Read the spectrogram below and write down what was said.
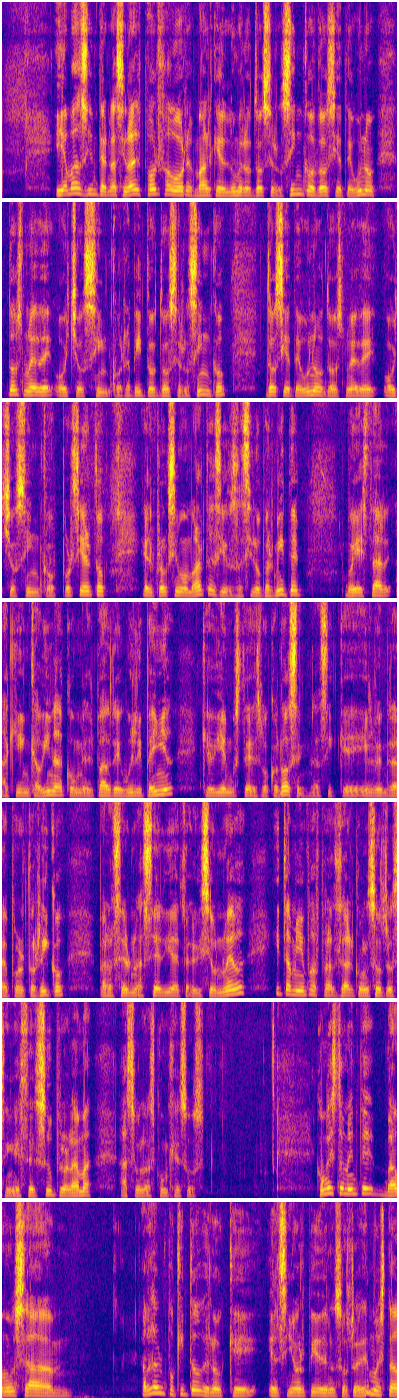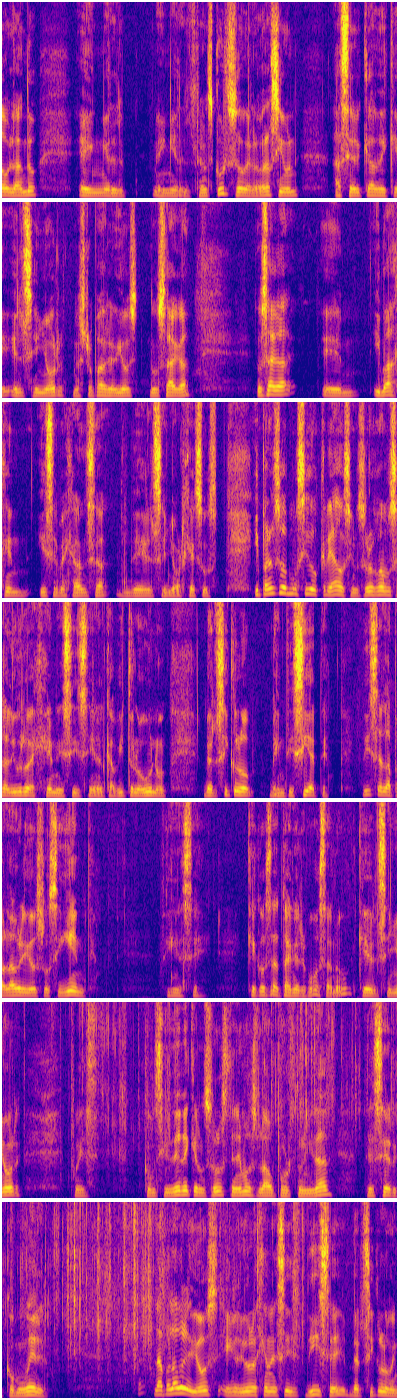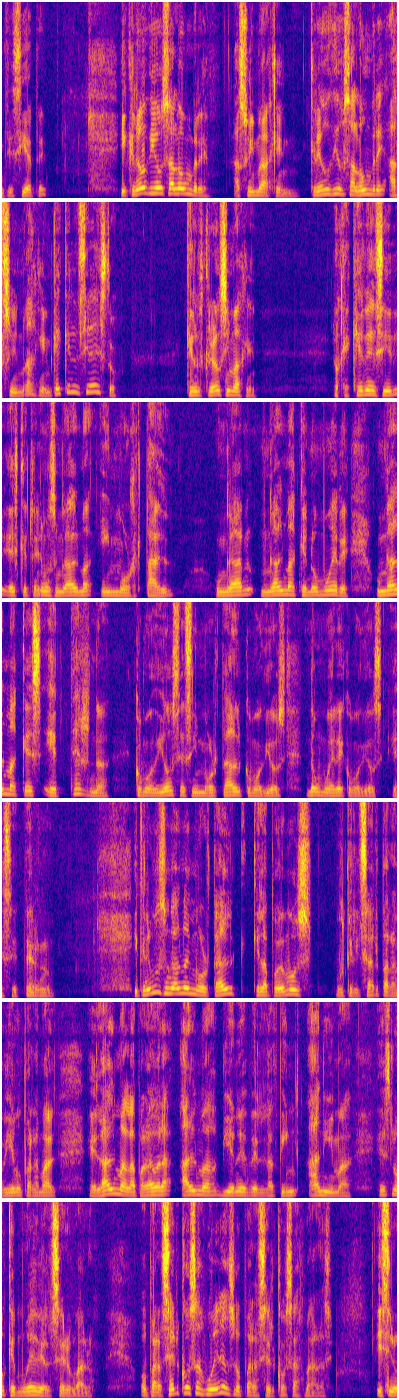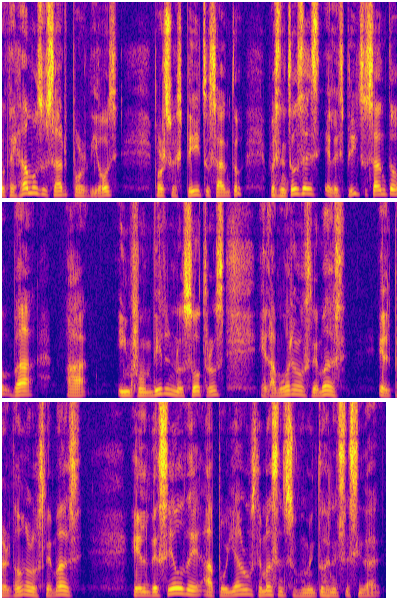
Y llamadas internacionales, por favor, marque el número 205-271-2985. Repito, 205-271-2985. Por cierto, el próximo martes, si Dios así lo permite, voy a estar aquí en cabina con el padre Willy Peña, que bien ustedes lo conocen. Así que él vendrá de Puerto Rico para hacer una serie de televisión nueva y también pues, para estar con nosotros en este su programa A Solas con Jesús. Con esto en mente vamos a um, hablar un poquito de lo que el Señor pide de nosotros. Hemos estado hablando en el, en el transcurso de la oración acerca de que el Señor, nuestro Padre Dios, nos haga, nos haga eh, imagen y semejanza del Señor Jesús. Y para eso hemos sido creados. Si nosotros vamos al libro de Génesis, en el capítulo 1, versículo 27, dice la palabra de Dios lo siguiente. Fíjense, Qué cosa tan hermosa, ¿no? Que el Señor, pues, considere que nosotros tenemos la oportunidad de ser como Él. La palabra de Dios en el libro de Génesis dice, versículo 27, y creó Dios al hombre a su imagen. Creó Dios al hombre a su imagen. ¿Qué quiere decir esto? Que nos creó su imagen. Lo que quiere decir es que tenemos un alma inmortal, un, un alma que no muere, un alma que es eterna, como Dios es inmortal, como Dios no muere, como Dios es eterno. Y tenemos un alma inmortal que la podemos utilizar para bien o para mal. El alma, la palabra alma viene del latín anima, es lo que mueve al ser humano, o para hacer cosas buenas o para hacer cosas malas. Y si nos dejamos usar por Dios, por su Espíritu Santo, pues entonces el Espíritu Santo va a infundir en nosotros el amor a los demás, el perdón a los demás, el deseo de apoyar a los demás en sus momentos de necesidad.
